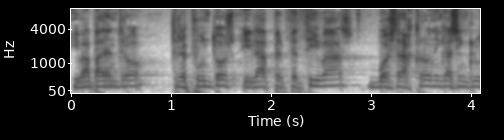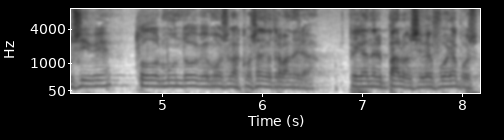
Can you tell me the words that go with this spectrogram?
y va para adentro, tres puntos, y las perspectivas, vuestras crónicas inclusive, todo el mundo vemos las cosas de otra manera. Pegan el palo y se ve fuera, pues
